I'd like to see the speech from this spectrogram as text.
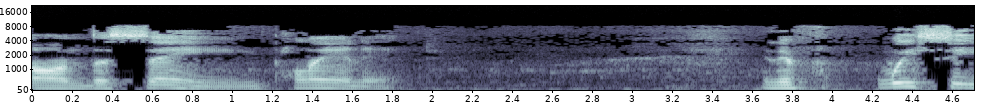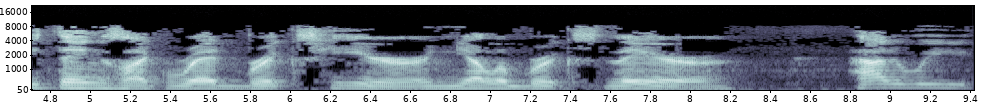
on the same planet. And if we see things like red bricks here and yellow bricks there, how do we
